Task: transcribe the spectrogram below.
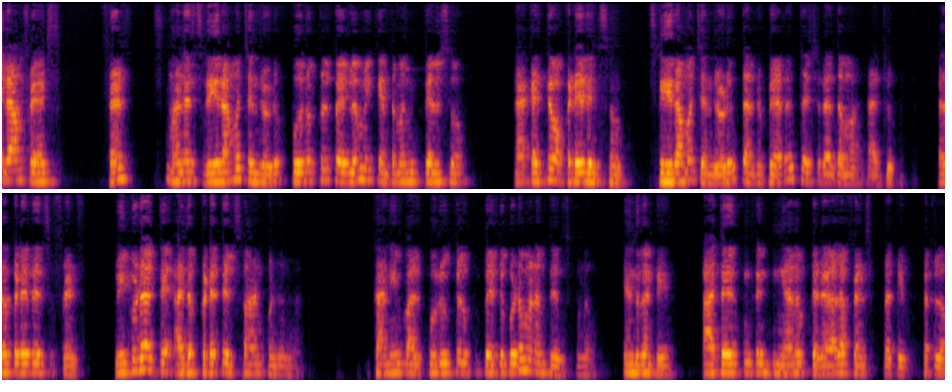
శ్రీరామ్ ఫ్రెండ్స్ ఫ్రెండ్స్ మన శ్రీరామచంద్రుడు పూర్వకుల పేర్లు మీకు ఎంతమందికి తెలుసు? నాకైతే ఒక్కటే తెలుసు. శ్రీరామచంద్రుడు తండ్రి పేరు దశరథ మహారాజు అదొక్కటే తెలుసు ఫ్రెండ్స్ మీకు కూడా అదే అదొక్కటే తెలుసు అనుకుంటున్నాను. కానీ వాళ్ళ పూర్వీకుల పేర్లు కూడా మనం తెలుసుకున్నాం. ఎందుకంటే ఆధ్యాత్మిక జ్ఞానం పెరగాల ఫ్రెండ్స్ ప్రతి ఒక్కరిలో.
